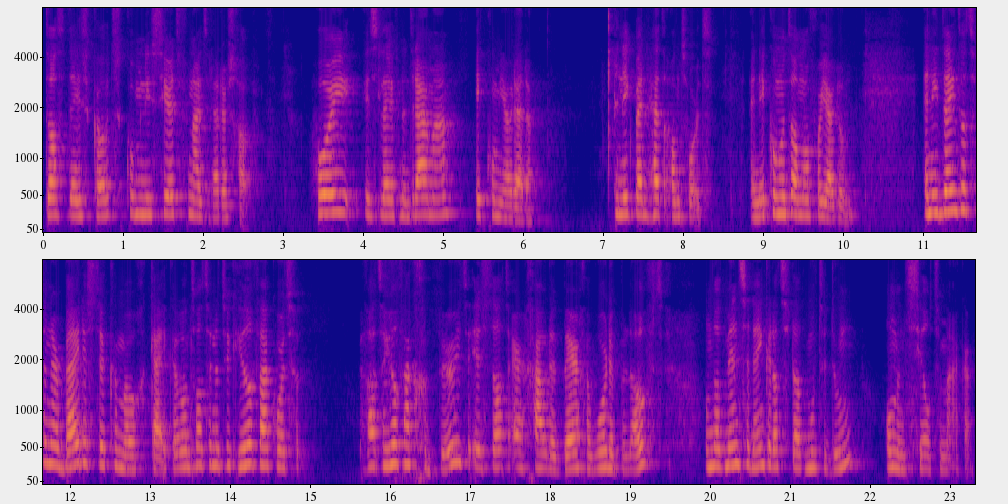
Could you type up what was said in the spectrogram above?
dat deze coach communiceert vanuit redderschap. Hoi, is leven een drama, ik kom jou redden. En ik ben het antwoord. En ik kom het allemaal voor jou doen. En ik denk dat we naar beide stukken mogen kijken. Want wat er natuurlijk heel vaak wordt. Wat er heel vaak gebeurt, is dat er gouden bergen worden beloofd omdat mensen denken dat ze dat moeten doen om een sale te maken.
